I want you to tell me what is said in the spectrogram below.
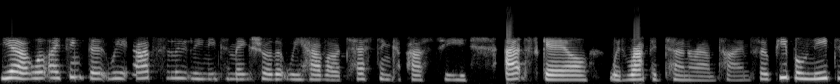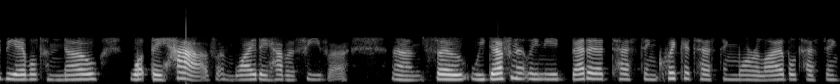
Yeah, well, I think that we absolutely need to make sure that we have our testing capacity at scale with rapid turnaround time. So people need to be able to know what they have and why they have a fever. Um, so we definitely need better testing, quicker testing, more reliable testing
